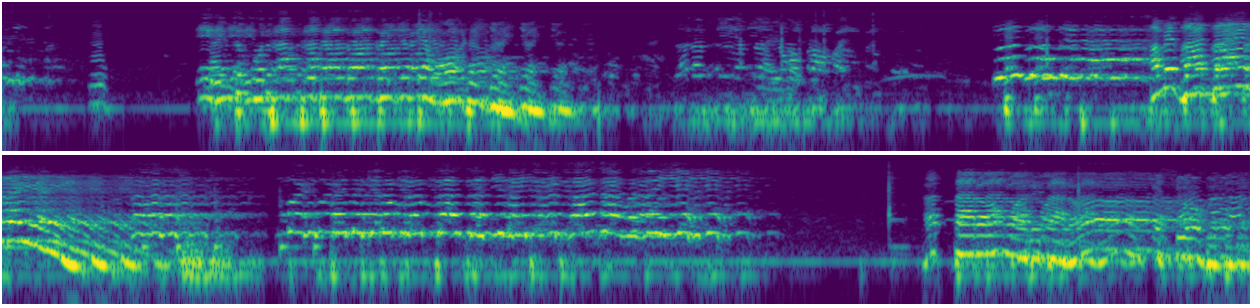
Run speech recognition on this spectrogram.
હમ એ રીત તો કોથળા કોથળા દોણ થઈ ગયો તે હોમ થઈ ગયો અમે જાત્રાએ જઈએ તારો મારી તારો કશું બધું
